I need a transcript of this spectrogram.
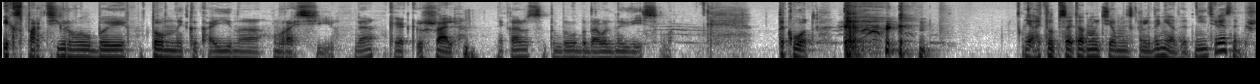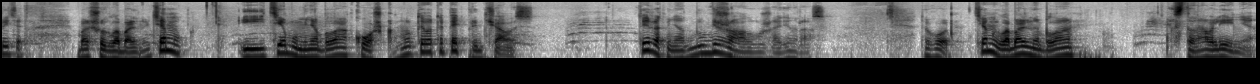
экспортировал бы тонны кокаина в Россию. Да? Как жаль. Мне кажется, это было бы довольно весело. Так вот, я хотел писать одну тему, мне сказали, да нет, это неинтересно, пишите большую глобальную тему. И тема у меня была кошка. Ну, ты вот опять примчалась. Ты от меня убежала уже один раз. Так вот, тема глобальная была становление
